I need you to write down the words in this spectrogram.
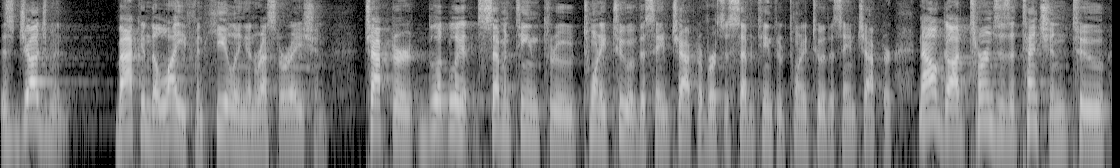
this judgment back into life and healing and restoration chapter, look, look at 17 through 22 of the same chapter, verses 17 through 22 of the same chapter. Now God turns his attention to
